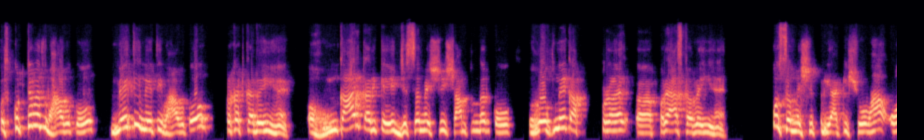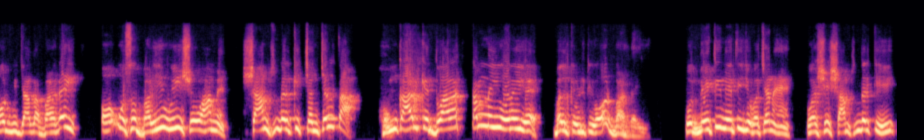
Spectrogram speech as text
उस कुटमित भाव को नेति नेति भाव को प्रकट कर रही हैं। और हुंकार करके जिस समय श्री श्याम सुंदर को रोकने का प्रयास कर रही हैं, उस समय श्री प्रिया की शोभा और भी ज़्यादा बढ़ गई और उस बढ़ी हुई शोभा में श्याम सुंदर की चंचलता हुंकार के द्वारा कम नहीं हो रही है, बल्कि उल्टी और बढ़ रही वो नेति नेति जो वचन है, वह श्री श्याम सुंदर की,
